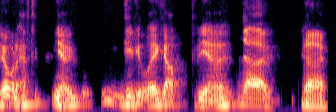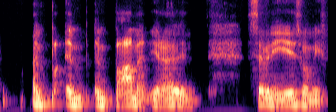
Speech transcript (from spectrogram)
don't want to have to, you know, give your leg up, you know. No, no. embalmment, you know, in 70 years when we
